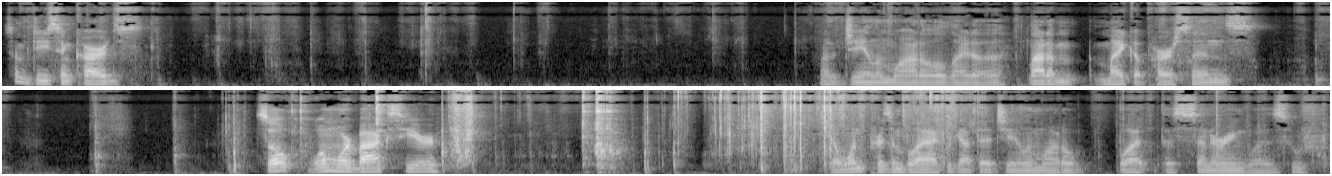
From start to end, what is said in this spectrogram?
some decent cards. A lot of Jaylen Waddle, a lot of, a lot of Micah Parsons. So, one more box here. Got one Prizm Black. We got that Jaylen Waddle, but the centering was oof,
